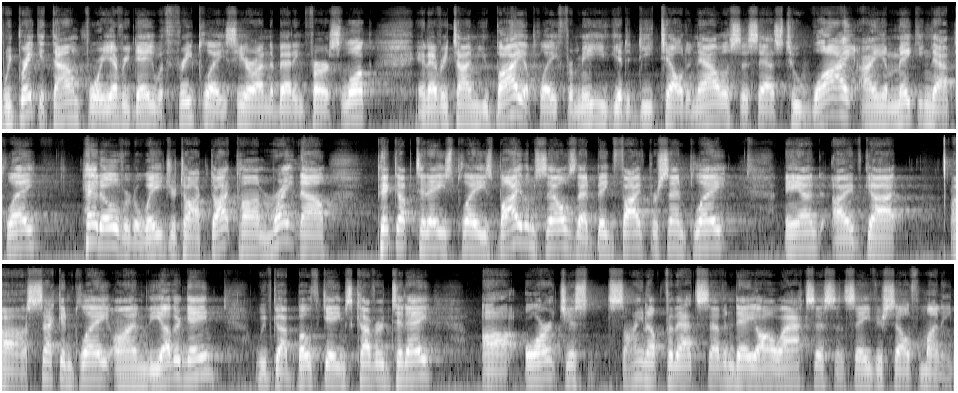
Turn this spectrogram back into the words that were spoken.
we break it down for you every day with free plays here on the Betting First Look. And every time you buy a play from me, you get a detailed analysis as to why I am making that play head over to wagertalk.com right now. Pick up today's plays by themselves, that big 5% play. And I've got a second play on the other game. We've got both games covered today. Uh, or just sign up for that seven day all access and save yourself money.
